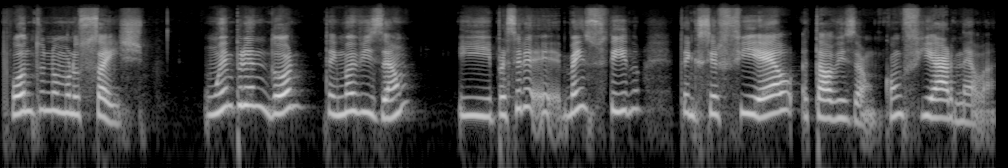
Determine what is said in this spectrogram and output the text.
Ponto número 6. Um empreendedor tem uma visão e para ser eh, bem sucedido tem que ser fiel a tal visão, confiar nela.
